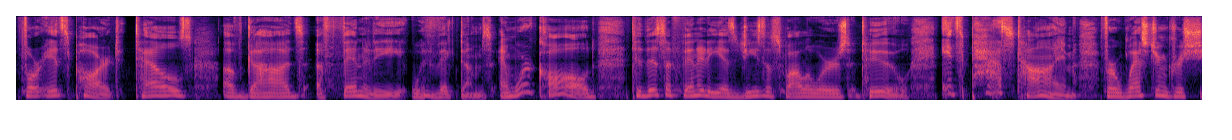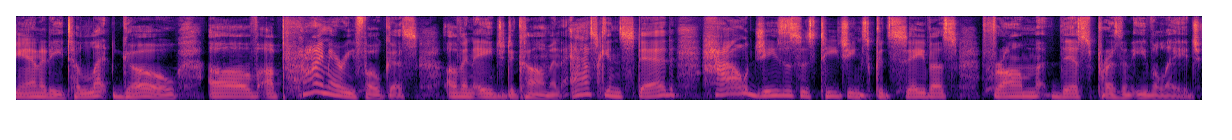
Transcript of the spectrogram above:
for its part, tells of God's affinity with victims. And we're called to this affinity as Jesus followers too. It's past time for Western Christianity to let go of a primary focus of an age to come and ask instead how Jesus' teachings could save us from this present evil age.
